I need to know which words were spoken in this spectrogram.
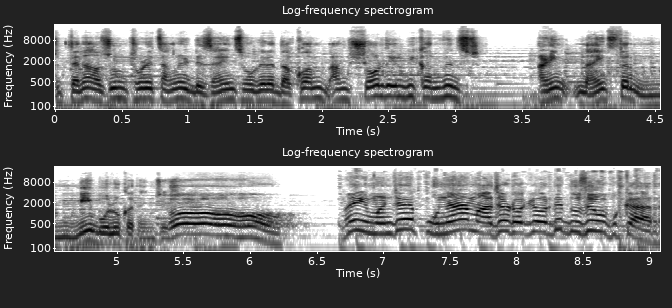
तू त्यांना अजून थोडे चांगले डिझाईन्स वगैरे दाखव. I am sure they be convinced आणि नाहीच तर मी बोलू का त्यांच्याशी? हो हो हो नाही म्हणजे पुन्हा माझ्या डोक्यावरती तुझे उपकार.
